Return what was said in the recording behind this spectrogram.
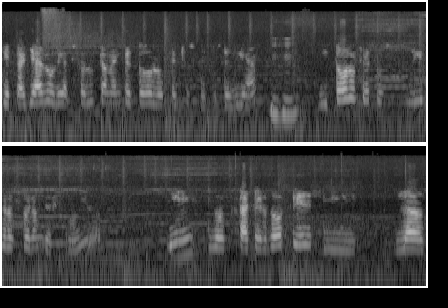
detallado de absolutamente todos los hechos que sucedían, y todos esos libros fueron destruidos. Y los sacerdotes y los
